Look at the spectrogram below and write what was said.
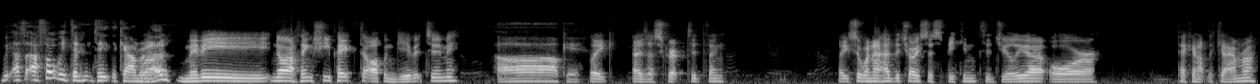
We, I, th- I thought we didn't take the camera Well, down. maybe. No, I think she picked it up and gave it to me. Ah, okay. like as a scripted thing. Like so when I had the choice of speaking to Julia or picking up the camera,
